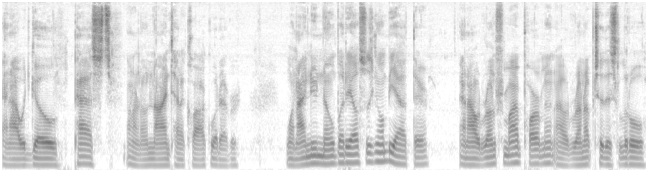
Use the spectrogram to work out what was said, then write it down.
and I would go past I don't know nine, ten o'clock, whatever. When I knew nobody else was gonna be out there, and I would run from my apartment. I would run up to this little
